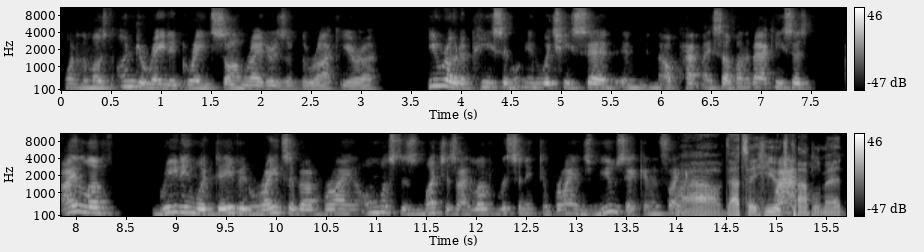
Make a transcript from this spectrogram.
one of the most underrated great songwriters of the rock era, he wrote a piece in, in which he said, and, and I'll pat myself on the back. He says, "I love reading what David writes about Brian almost as much as I love listening to Brian's music." And it's like, wow, that's a huge wow. compliment.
